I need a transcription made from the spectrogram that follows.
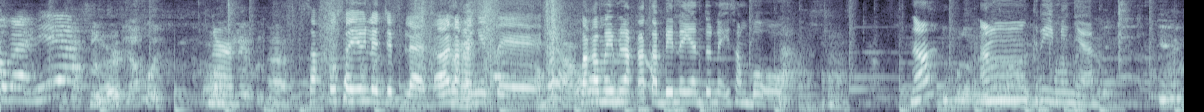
Over here. Nerf. Sakto sa'yo yung leche flan. Ah, nakangiti. Baka may nakatabi na yan doon na isang buo. No? Ang creamy niya. Ipit.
